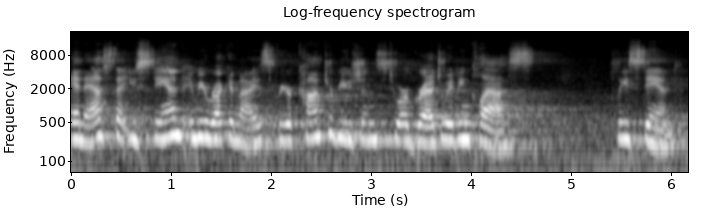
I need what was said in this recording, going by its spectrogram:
and ask that you stand and be recognized for your contributions to our graduating class. Please stand.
